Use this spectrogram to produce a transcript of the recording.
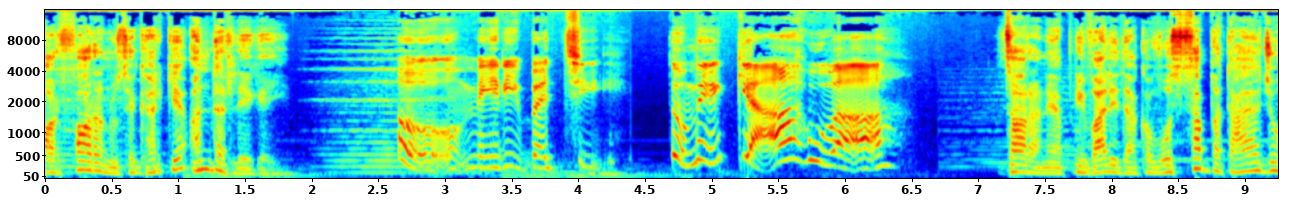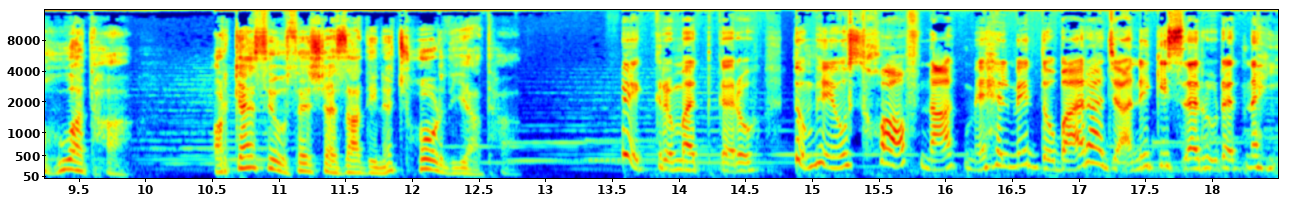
और फ़ौरन उसे घर के अंदर ले गई। ओ मेरी बच्ची तुम्हें क्या हुआ? जारा ने अपनी वालिदा को वो सब बताया जो हुआ था और कैसे उसे शहजादी ने छोड़ दिया था। फ़िक्र मत करो। तुम्हें उस खौफनाक महल में दोबारा जाने की ज़रूरत नहीं।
